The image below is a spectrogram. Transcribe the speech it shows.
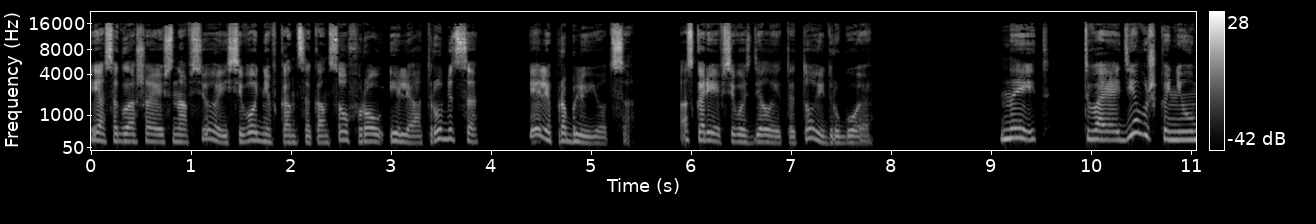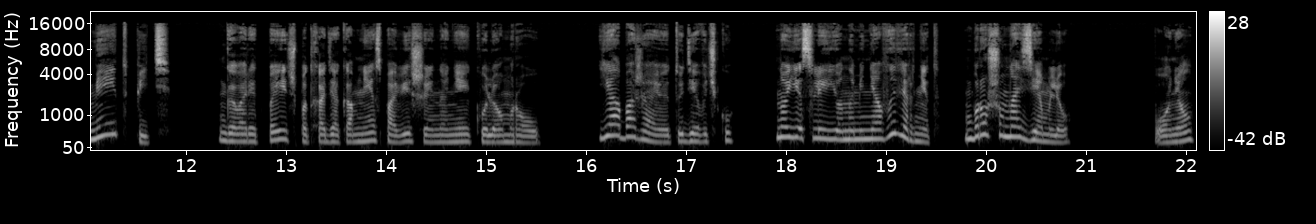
я соглашаюсь на все, и сегодня, в конце концов, Роу или отрубится, или проблюется. А скорее всего, сделает и то, и другое. «Нейт, твоя девушка не умеет пить», — говорит Пейдж, подходя ко мне с повисшей на ней кулем Роу. «Я обожаю эту девочку, но если ее на меня вывернет, брошу на землю». «Понял».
